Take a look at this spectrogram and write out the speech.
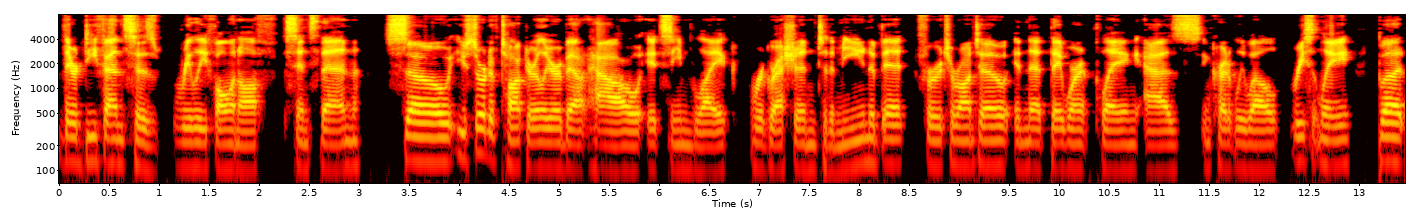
Their defense has really fallen off since then. So you sort of talked earlier about how it seemed like regression to the mean a bit for Toronto in that they weren't playing as incredibly well recently. But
